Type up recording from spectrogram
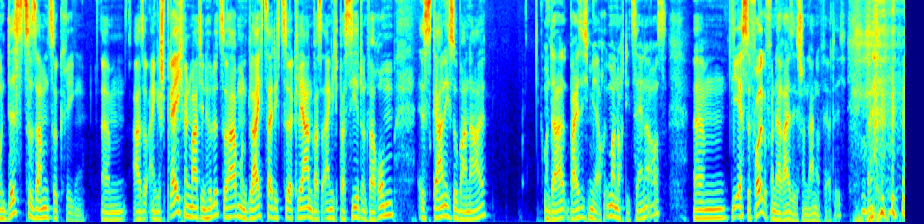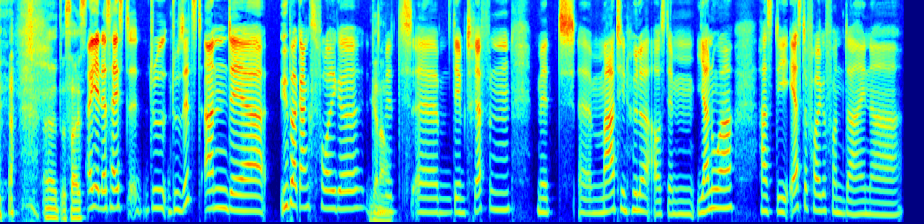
Und das zusammenzukriegen, ähm, also ein Gespräch mit Martin Hülle zu haben und gleichzeitig zu erklären, was eigentlich passiert und warum, ist gar nicht so banal. Und da beiße ich mir auch immer noch die Zähne aus. Ähm, die erste Folge von der Reise ist schon lange fertig. äh, das heißt. Okay, das heißt, du, du sitzt an der Übergangsfolge genau. mit ähm, dem Treffen mit ähm, Martin Hülle aus dem Januar, hast die erste Folge von deiner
